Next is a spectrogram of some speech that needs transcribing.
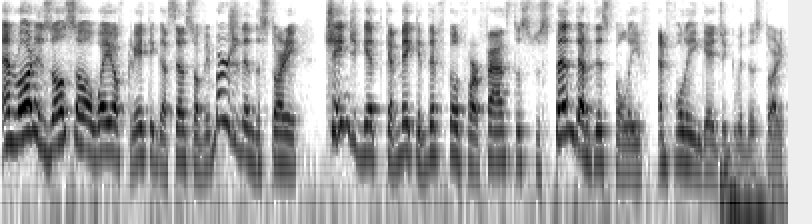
And lore is also a way of creating a sense of immersion in the story. Changing it can make it difficult for fans to suspend their disbelief and fully engaging with the story.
